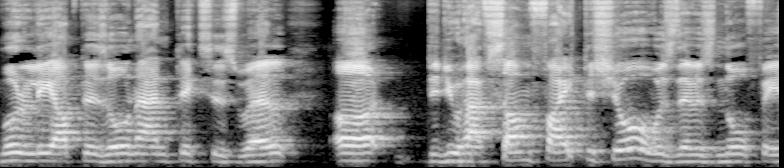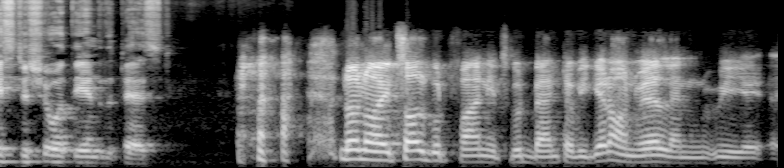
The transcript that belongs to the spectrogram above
Murali up to his own antics as well. Uh, did you have some fight to show, or was there was no face to show at the end of the test? no, no, it's all good fun. It's good banter. We get on well, and we are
